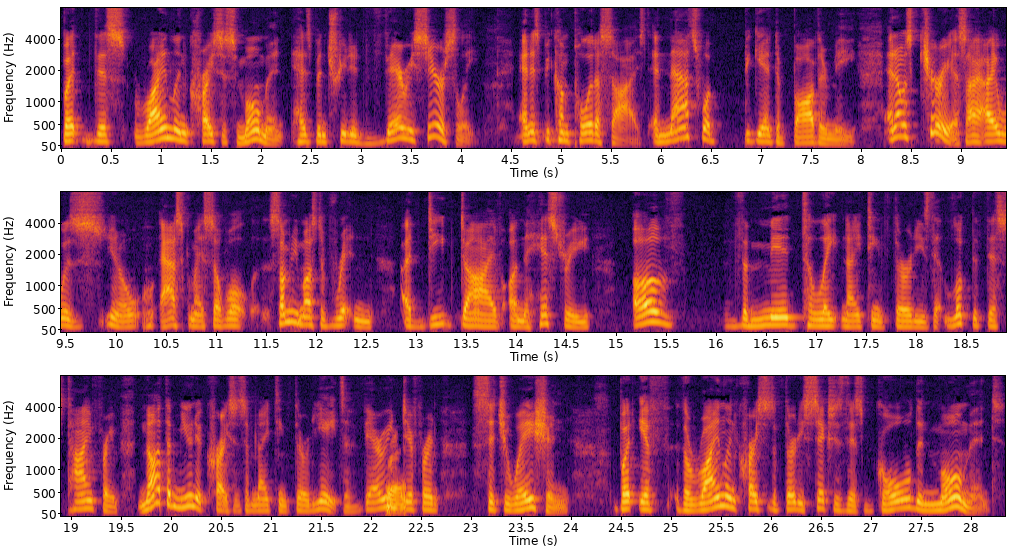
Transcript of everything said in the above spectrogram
But this Rhineland crisis moment has been treated very seriously and it's become politicized. And that's what began to bother me. And I was curious. I, I was, you know, asking myself, well, somebody must have written a deep dive on the history of the mid to late 1930s that looked at this time frame not the munich crisis of 1938 it's a very right. different situation but if the rhineland crisis of 36 is this golden moment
